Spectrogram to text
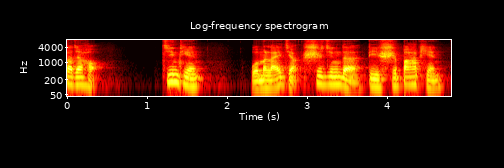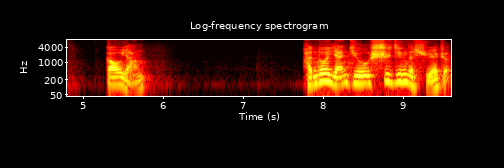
大家好，今天我们来讲《诗经》的第十八篇《羔羊》。很多研究《诗经》的学者，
